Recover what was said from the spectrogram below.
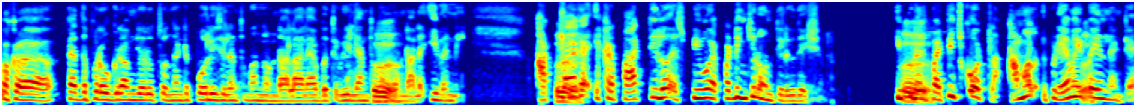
ఒక పెద్ద ప్రోగ్రామ్ జరుగుతుందంటే పోలీసులు ఎంతమంది ఉండాలా లేకపోతే వీళ్ళు ఎంతమంది. ఉండాలా ఇవన్నీ. అట్లాగా ఇక్కడ పార్టీలో ఎస్పీఓ ఎప్పటి నుంచో ఉంది తెలుగుదేశం ఇప్పుడు అది. పట్టించుకోవట్ల. అమలు ఇప్పుడు ఏమైపోయిందంటే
